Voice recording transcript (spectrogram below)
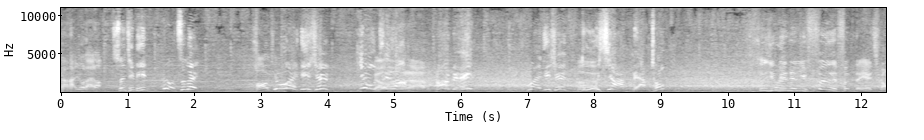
看看又来了，孙兴民热刺队好球！麦迪逊又进了二比零，麦迪逊独下两城。孙兴民这一分分的也巧，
